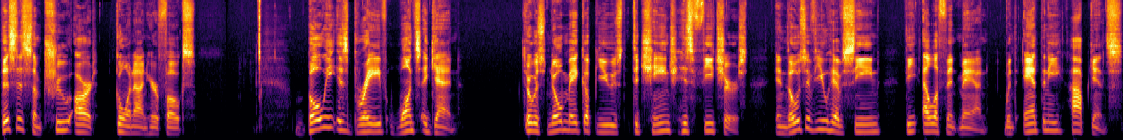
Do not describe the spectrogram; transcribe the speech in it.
This is some true art going on here, folks. Bowie is brave once again There was no makeup used to change his features. And those of you have seen The Elephant Man with Anthony Hopkins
